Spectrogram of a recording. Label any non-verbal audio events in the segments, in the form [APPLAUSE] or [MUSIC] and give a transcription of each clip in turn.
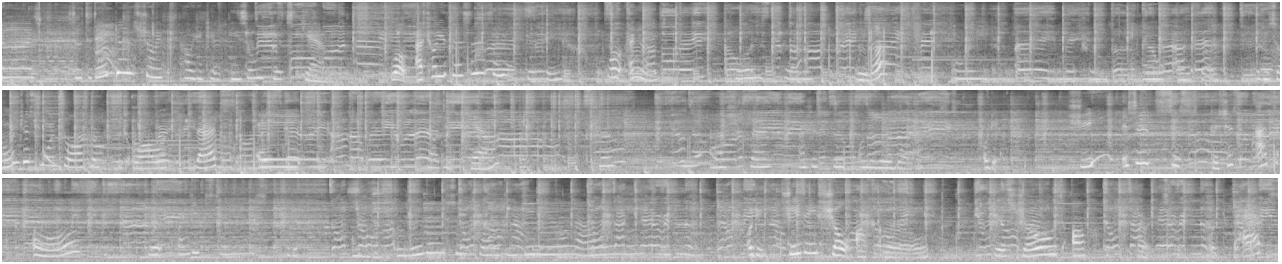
guys, so today I'm going to show you how you can easily get scammed. Well, actually this is a good thing. Well, anyway. Wait, what? Okay, someone just wants to offer Chihuahua. That's a that's a scam. Ash's food on the robot. Okay. She isn't suspicious at all. But find it Okay. Now. Okay, she's a show off girl. Just shows off her with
